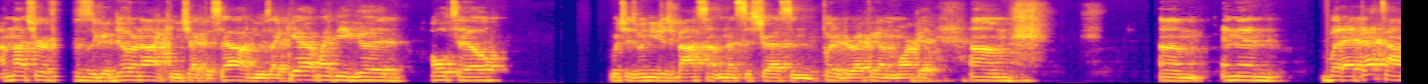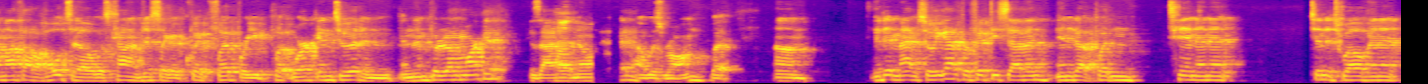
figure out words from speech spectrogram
I'm not sure if this is a good deal or not. Can you check this out? And he was like, Yeah, it might be a good wholesale, which is when you just buy something that's distressed and put it directly on the market. Um, um, and then, but at that time, I thought a wholesale was kind of just like a quick flip where you put work into it and, and then put it on the market because I had no idea. I was wrong, but um, it didn't matter. So we got it for 57, ended up putting 10 in it, 10 to 12 in it,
